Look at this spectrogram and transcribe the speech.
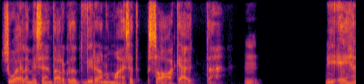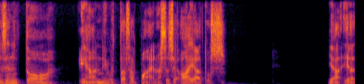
suojelemiseen tarkoitetut viranomaiset saa käyttää. Hmm. Niin eihän se nyt ole ihan niin kuin tasapainossa se ajatus. Ja, ja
